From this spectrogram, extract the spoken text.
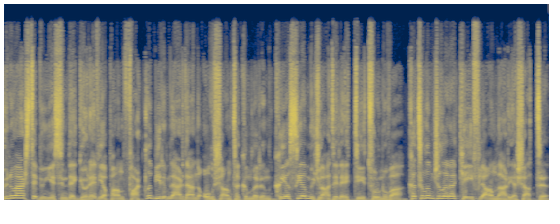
Üniversite bünyesinde görev yapan farklı birimlerden oluşan takımların kıyasıya mücadele ettiği turnuva katılımcılara keyifli anlar yaşattı.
